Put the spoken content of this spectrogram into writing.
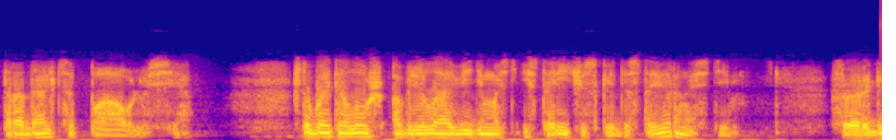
страдальце Паулюсе. Чтобы эта ложь обрела видимость исторической достоверности, ФРГ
